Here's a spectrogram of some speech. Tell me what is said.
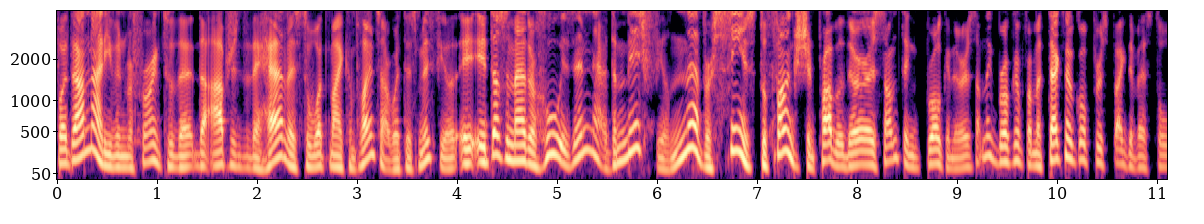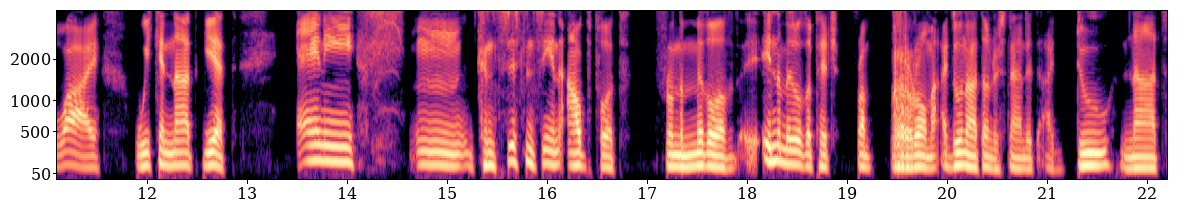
But I'm not even referring to the, the options that they have as to what my complaints are with this midfield. It, it, doesn't matter who is in there. The midfield never seems to function. Probably there is something broken. There is something broken from a technical perspective as to why we cannot get any um, consistency and output from the middle of in the middle of the pitch from Roma. I do not understand it. I do not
